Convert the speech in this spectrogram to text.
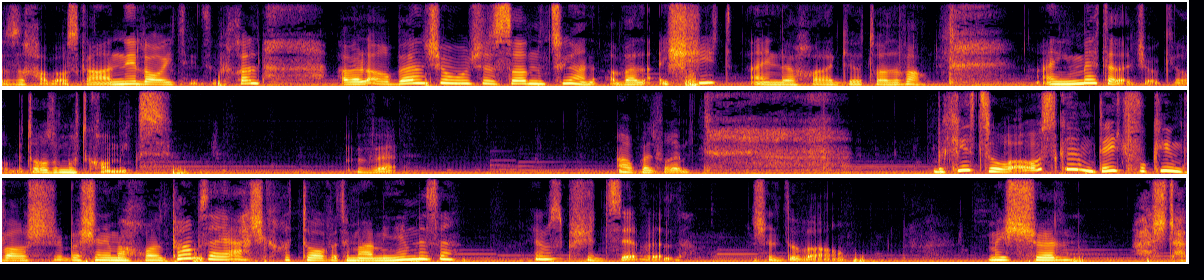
זכה באוסקר, אני לא ראיתי את זה בכלל, אבל הרבה אנשים אומרים שזה סרט מצוין, אבל אישית אני לא יכולה להגיד אותו הדבר. אני מת על הג'וקר בתור דמות קומיקס. ו... הרבה דברים. בקיצור, האוסקרים די דפוקים כבר בשנים האחרונות. פעם זה היה אשכרה טוב, אתם מאמינים לזה? היום זה פשוט זבל של דבר. מי ששואל, השטג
